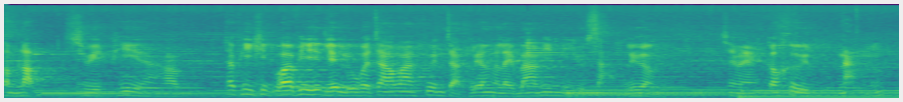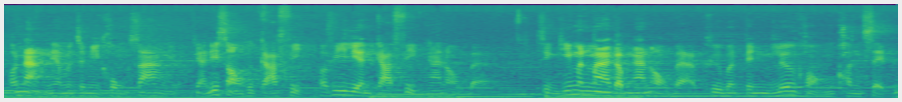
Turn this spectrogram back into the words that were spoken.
สำหรับชีวิตพี่นะครับ ถ้าพี่คิดว่าพี่เรียนรู้พระเจ้ามากขึ้นจากเรื่องอะไรบ้างพี่มีอยู่ 3 เรื่องใช่ไหมก็คือหนังเพราะหนังเนี่ยมันจะมีโครงสร้างอยู่อย่างที่ 2 คือกราฟิกเพราะพี่เรียนกราฟิกงานออกแบบ สิ่งที่มันมากับงานออกแบบ คือมันเป็นเรื่องของคอนเซ็ปต์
